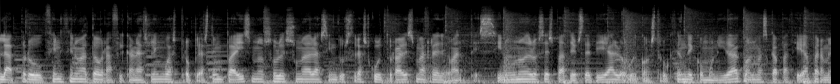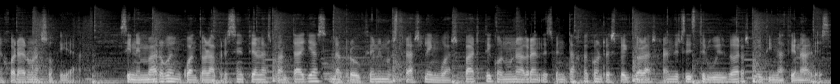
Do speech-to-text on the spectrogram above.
la producción cinematográfica en las lenguas propias de un país no solo es una de las industrias culturales más relevantes, sino uno de los espacios de diálogo y construcción de comunidad con más capacidad para mejorar una sociedad. Sin embargo, en cuanto a la presencia en las pantallas, la producción en nuestras lenguas parte con una gran desventaja con respecto a las grandes distribuidoras multinacionales,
